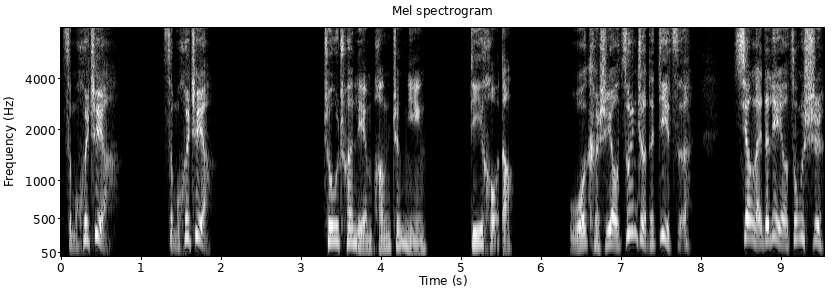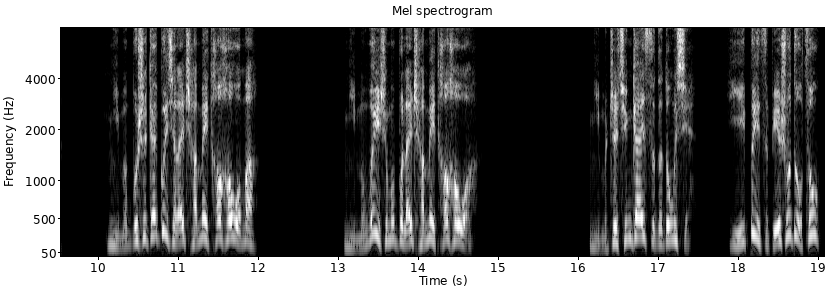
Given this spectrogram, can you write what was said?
怎么会这样？怎么会这样？周川脸庞狰狞，低吼道：“我可是药尊者的弟子，将来的炼药宗师，你们不是该跪下来谄媚讨好我吗？你们为什么不来谄媚讨好我？你们这群该死的东西，一辈子别说斗宗，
